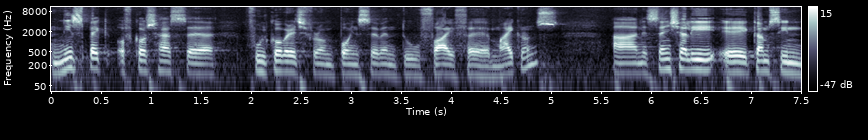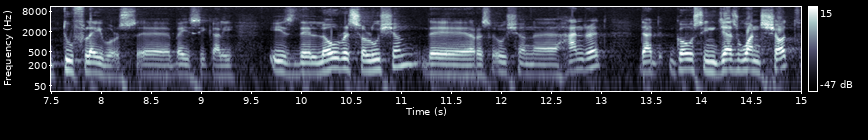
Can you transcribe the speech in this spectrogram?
NIRSPEC, of course, has uh, full coverage from 0.7 to 5 uh, microns, and essentially uh, comes in two flavors, basically. Is the low resolution, the resolution 100, that goes in just one shot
